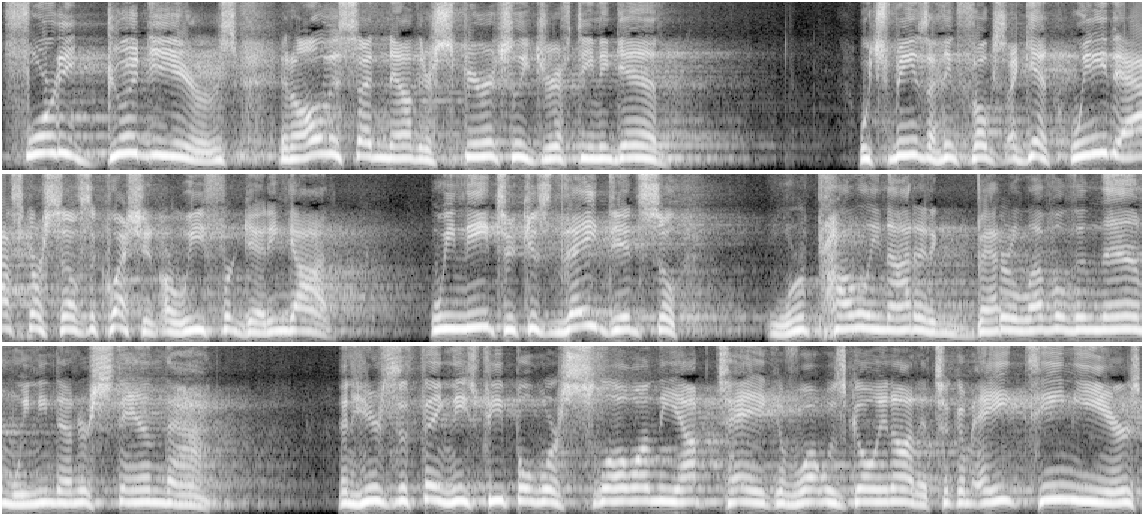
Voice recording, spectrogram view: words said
40 good years, and all of a sudden now they're spiritually drifting again. Which means, I think, folks, again, we need to ask ourselves the question are we forgetting God? We need to, because they did, so we're probably not at a better level than them. We need to understand that. And here's the thing these people were slow on the uptake of what was going on. It took them 18 years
